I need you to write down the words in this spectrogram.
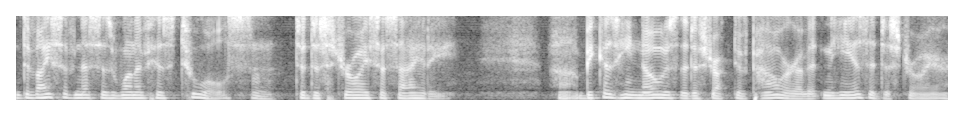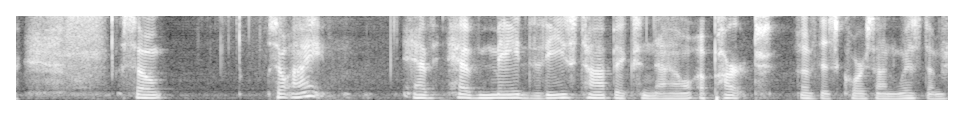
Divisiveness is one of his tools to destroy society uh, because he knows the destructive power of it and he is a destroyer. So, so I have, have made these topics now a part of this course on wisdom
